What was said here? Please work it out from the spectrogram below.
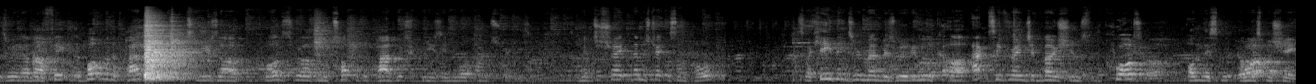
is we have our feet at the bottom of the pad to use our quads rather than the top of the pad which we're using more hamstrings. So I'm going to demonstrate this on Paul. So the key thing to remember is we're going to look at our active range of motions for the quad on this, on this machine.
